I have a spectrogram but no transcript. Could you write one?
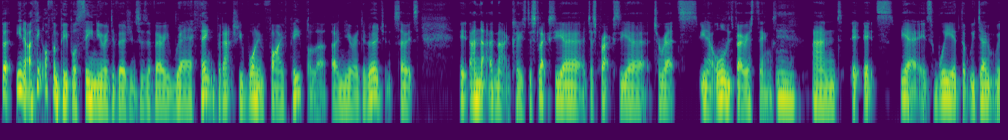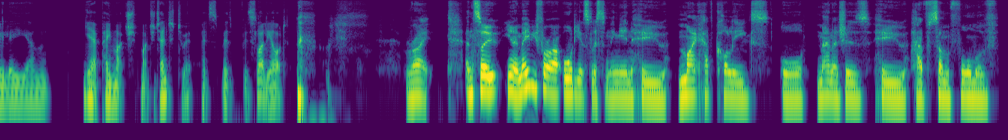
but you know, I think often people see neurodivergence as a very rare thing, but actually one in five people are, are neurodivergent. So it's it, and that and that includes dyslexia, dyspraxia, Tourette's, you know, all these various things. Mm. And it, it's yeah, it's weird that we don't really um, yeah pay much much attention to it. It's it's, it's slightly odd. right. And so, you know, maybe for our audience listening in who might have colleagues or managers who have some form of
